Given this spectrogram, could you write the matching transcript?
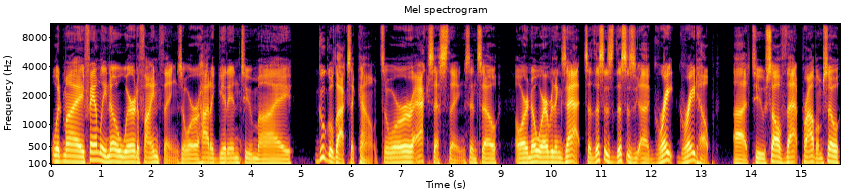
would my family know where to find things or how to get into my Google Docs accounts or access things, and so or know where everything's at. So this is this is a great great help uh, to solve that problem. So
